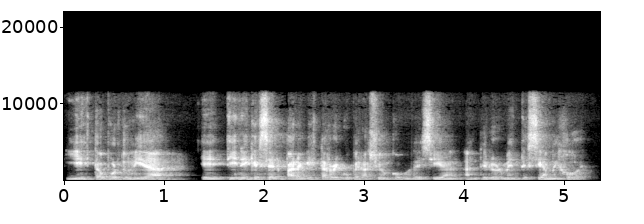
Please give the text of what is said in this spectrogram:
y esta oportunidad eh, tiene que ser para que esta recuperación, como decía anteriormente, sea mejor.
